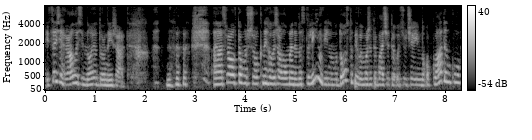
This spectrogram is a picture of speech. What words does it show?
І це зіграло зі мною дурний жарт. Справа в тому, що книга лежала у мене на столі у вільному доступі. Ви можете бачити оцю чарівну обкладинку,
